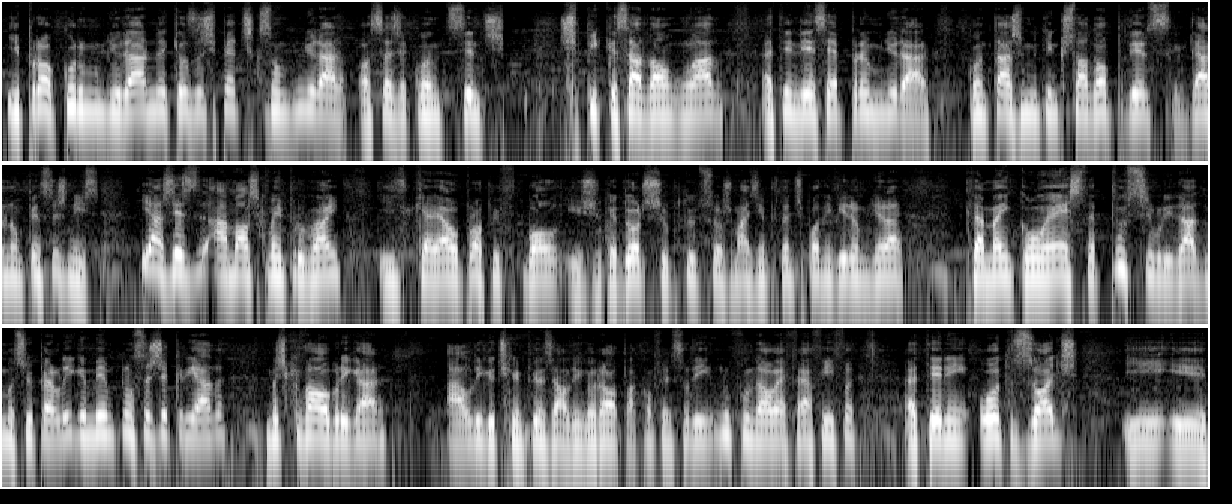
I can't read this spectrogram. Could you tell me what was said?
e procure melhorar naqueles aspectos que são de melhorar. Ou seja, quando te sentes espicaçado a algum lado, a tendência é para melhorar. Quando estás muito encostado ao poder, se calhar não pensas nisso. E às vezes há males que vêm por bem e se calhar o próprio futebol e os jogadores, sobretudo, são os mais importantes, podem vir a melhorar também com esta possibilidade de uma Superliga, mesmo que não seja criada, mas que vá obrigar à Liga dos Campeões, à Liga Europa, à Conferência Liga, no fundo à UEFA à FIFA, a terem outros olhos e,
